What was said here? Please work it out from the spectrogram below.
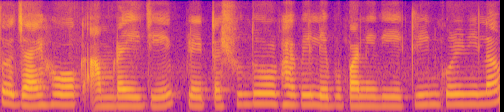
তো যাই হোক, আমরা এই যে প্লেটটা সুন্দরভাবে লেবু পানি দিয়ে ক্লিন করে নিলাম।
